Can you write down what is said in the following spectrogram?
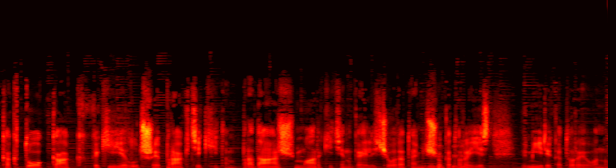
как то, как, какие лучшие практики там, продаж, маркетинга или чего-то там еще, mm-hmm. которые есть в мире, которые он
